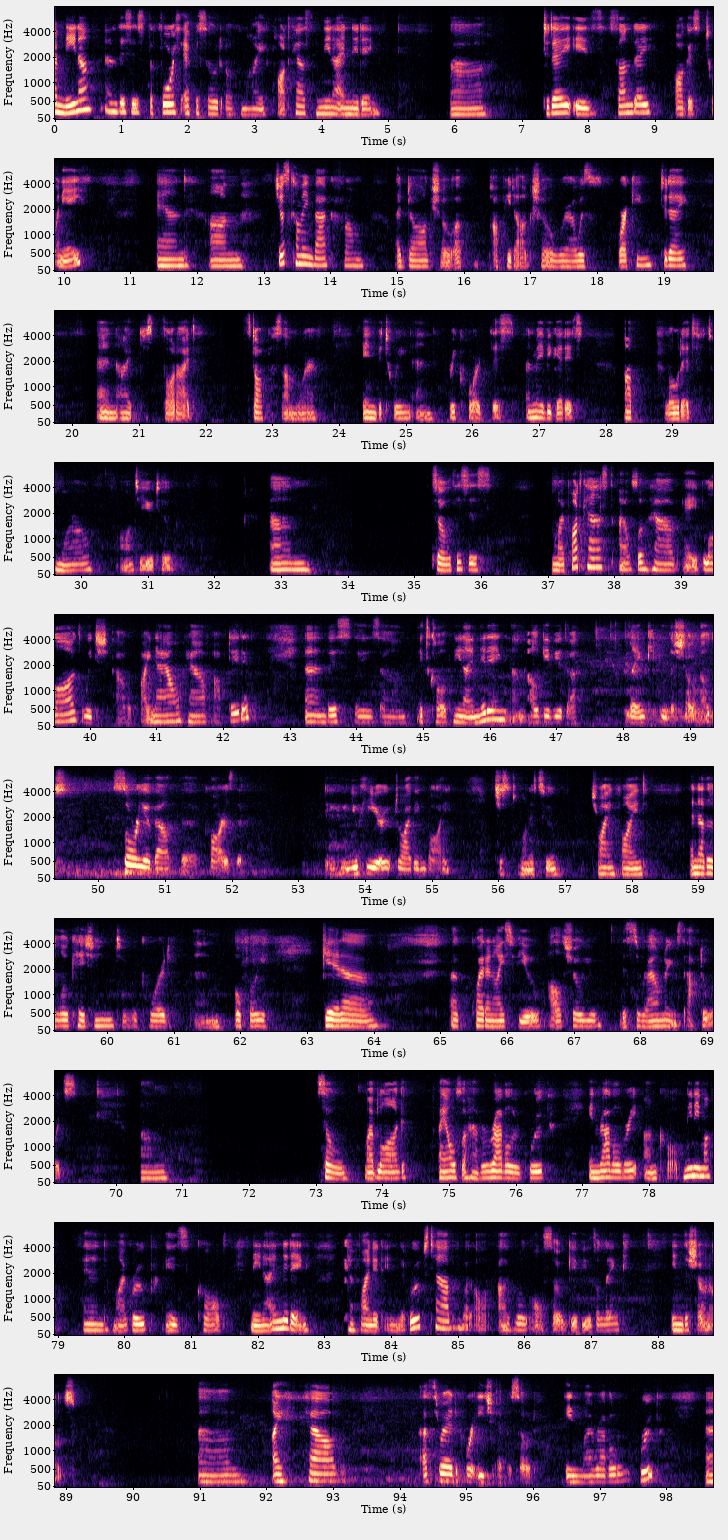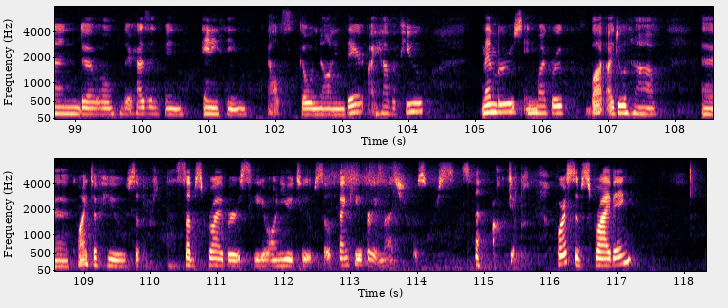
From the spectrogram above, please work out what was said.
I'm Niina, and this is the fourth episode of my podcast, Niina and Knitting. Uh, today is Sunday, August 28th, and I'm just coming back from a dog show, a puppy dog show, where I was working today, and I just thought I'd stop somewhere in between and record this and maybe get it uploaded tomorrow onto YouTube. Um, so this is my podcast. I also have a blog which I now have updated, and this is um, it's called Niina Knitting, and I'll give you the link in the show notes. Sorry about the cars that you hear driving by. Just wanted to try and find another location to record and hopefully get a, a quite a nice view. I'll show you the surroundings afterwards. Um, so my blog, I also have a Ravelry group. In Ravelry, I'm called Ninima, and my group is called Niina and Knitting You can find it in the groups tab, but I'll, I will also give you the link in the show notes. Um, I have a thread for each episode in my Ravelry group, and uh, well, there hasn't been anything else going on in there. I have a few members in my group, but I do have uh, quite a few sub subscribers here on YouTube. So thank you very much for, for subscribing.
